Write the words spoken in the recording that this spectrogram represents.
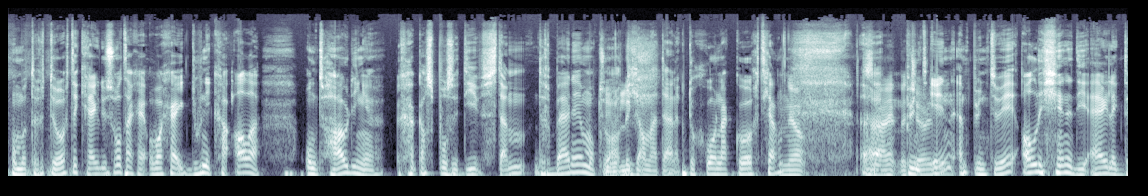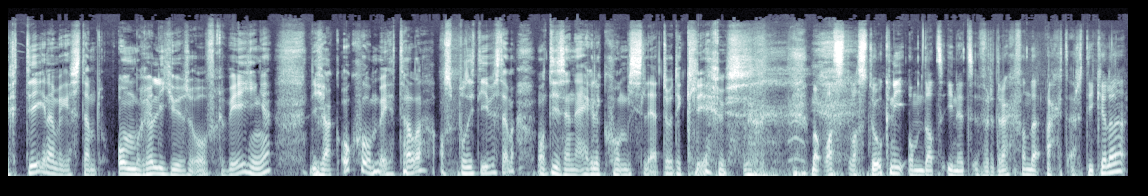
om het erdoor te krijgen. Dus wat, dat ga, wat ga ik doen? Ik ga alle onthoudingen ga ik als positieve stem erbij nemen, want ja, die gaan uiteindelijk toch gewoon akkoord gaan. Ja. Eh, punt majority. 1. En punt 2, al diegenen die eigenlijk er tegen hebben gestemd om religieuze overwegingen, die ga ik ook gewoon meetellen als positieve stemmen, want die zijn eigenlijk gewoon misleid door de klerus. Maar was, was het ook niet omdat in het verdrag van de acht artikelen,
